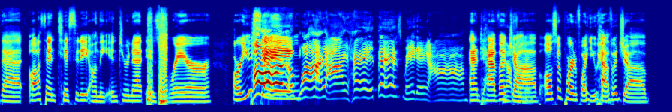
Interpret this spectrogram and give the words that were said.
that authenticity on the internet is rare? Are you Part saying why I hate this medium? and Yeah, have a not for me. job? Also part of why you have a job.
